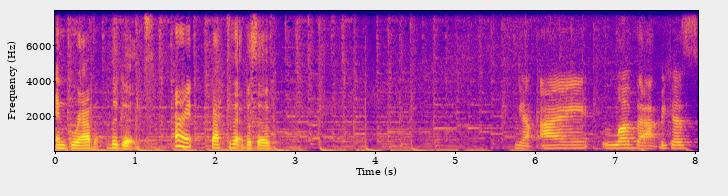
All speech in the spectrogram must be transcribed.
and grab the goods. All right, back to the episode. Yeah, I love that because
